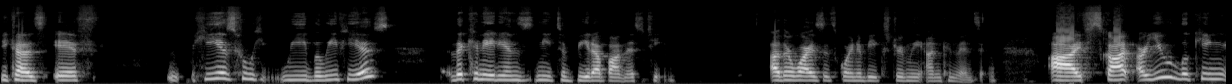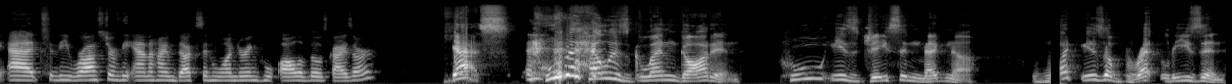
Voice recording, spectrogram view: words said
because if he is who he, we believe he is, the Canadians need to beat up on this team. Otherwise, it's going to be extremely unconvincing. Uh, Scott, are you looking at the roster of the Anaheim Ducks and wondering who all of those guys are? Yes. Who the hell is Glenn Gawdin? Who is Jayson Megna? What is a Brett Leason?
